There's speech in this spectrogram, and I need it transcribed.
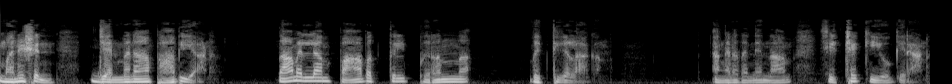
മനുഷ്യൻ ജന്മനാ പാപിയാണ് നാം എല്ലാം പാപത്തിൽ പിറന്ന വ്യക്തികളാകുന്നു. അങ്ങനെ തന്നെ നാം ശിക്ഷയ്ക്ക് യോഗ്യരാണ്.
